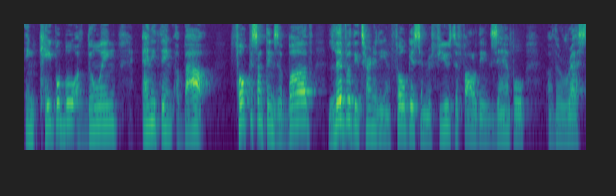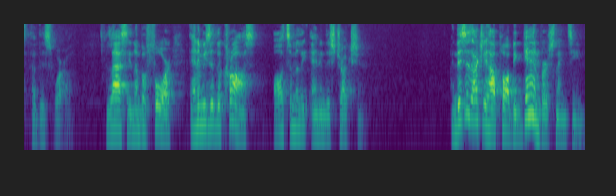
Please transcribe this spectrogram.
incapable of doing anything about. Focus on things above, live with eternity and focus, and refuse to follow the example of the rest of this world. Lastly, number four, enemies of the cross ultimately end in destruction. And this is actually how Paul began verse 19.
